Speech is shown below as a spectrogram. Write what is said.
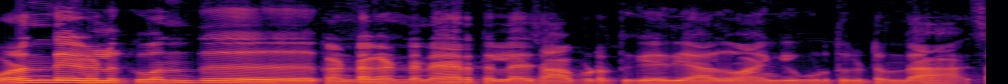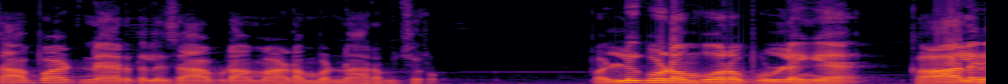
குழந்தைகளுக்கு வந்து கண்ட கண்ட நேரத்தில் சாப்பிட்றதுக்கு எதையாவது வாங்கி கொடுத்துக்கிட்டு இருந்தால் சாப்பாட்டு நேரத்தில் சாப்பிடாம அடம் பண்ண ஆரம்பிச்சிடும் பள்ளிக்கூடம் போகிற பிள்ளைங்க காலை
